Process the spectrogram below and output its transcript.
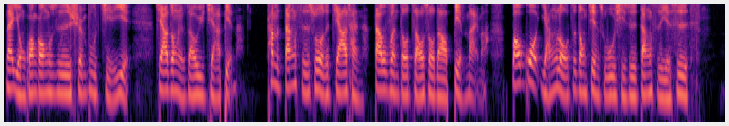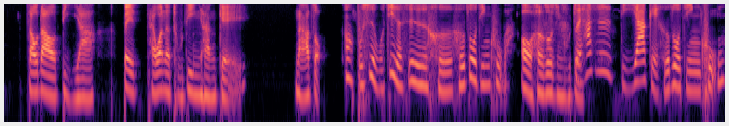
那永光公司宣布结业，家中有遭遇家变，他们当时所有的家产大部分都遭受到变卖嘛，包括洋楼这栋建筑物，其实当时也是遭到抵押。被台湾的土地银行给拿走哦，不是，我记得是合合作金库吧？哦，合作金库，对，它是抵押给合作金库，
